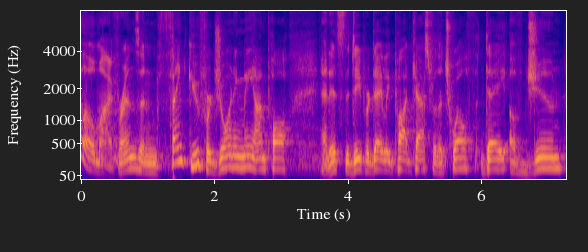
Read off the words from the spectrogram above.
Hello, my friends, and thank you for joining me. I'm Paul, and it's the Deeper Daily podcast for the 12th day of June.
